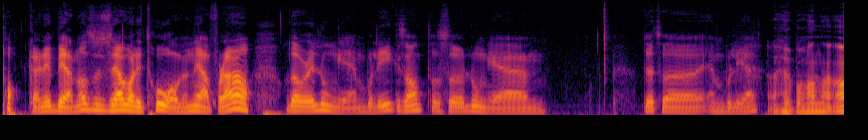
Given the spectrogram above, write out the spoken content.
pokkeren i bena. Så syntes jeg var litt hoven nedfor der, da. Og da var det lungeemboli, ikke sant. Altså lunge... Du vet hva emboli er? Hør på han her. Å,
